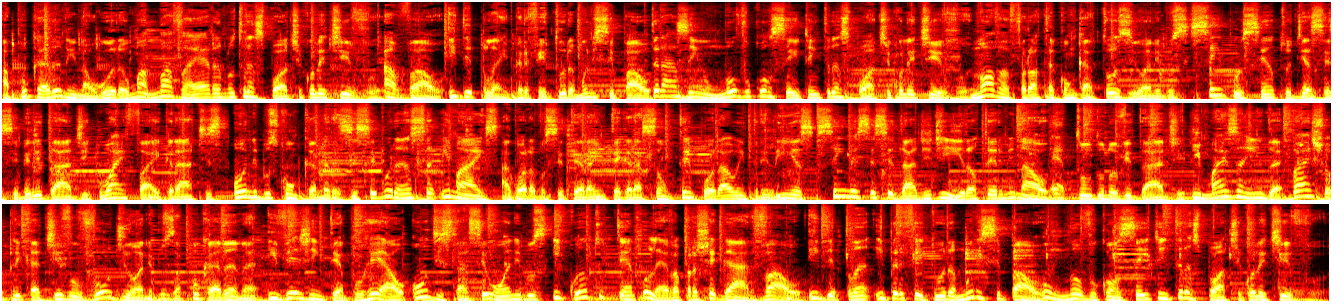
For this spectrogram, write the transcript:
A Pucarana inaugura uma nova era no transporte coletivo. A Val, e Prefeitura Municipal trazem um novo conceito em transporte coletivo. Nova frota com 14 ônibus 100% de acessibilidade, Wi-Fi grátis, ônibus com câmeras de segurança e mais. Agora você terá integração temporal entre linhas sem necessidade de ir ao terminal. É tudo novidade. E mais ainda, baixe o aplicativo Voo de Ônibus Apucarana e veja em tempo real onde está seu ônibus e quanto tempo leva para chegar. Val, Ideplan e Prefeitura Municipal. Um novo conceito em transporte coletivo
